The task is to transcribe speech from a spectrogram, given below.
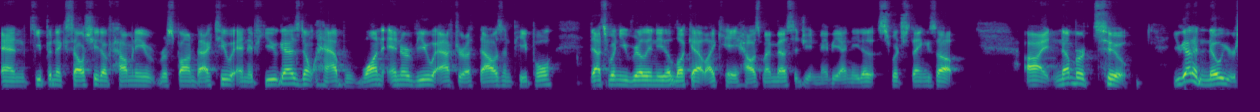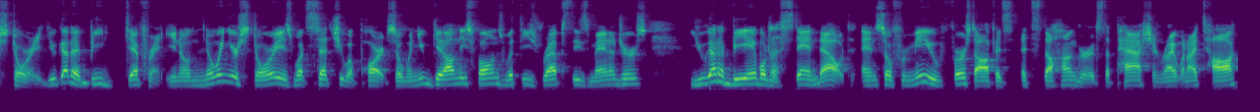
and keep an Excel sheet of how many respond back to you. And if you guys don't have one interview after a thousand people, that's when you really need to look at like, hey, how's my messaging? Maybe I need to switch things up. All right, number two, you got to know your story. You got to be different. You know, knowing your story is what sets you apart. So when you get on these phones with these reps, these managers, you got to be able to stand out. And so for me, first off, it's it's the hunger, it's the passion, right? When I talk,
